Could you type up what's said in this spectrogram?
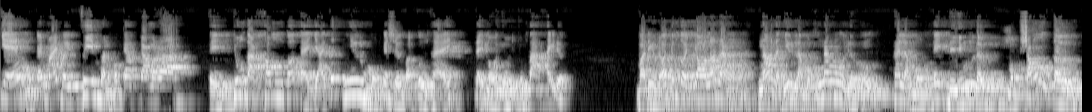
chén, một cái máy bay phim hay là một cái camera thì chúng ta không có thể giải thích như một cái sự vật cụ thể để mọi người chúng ta thấy được. Và điều đó chúng tôi cho nó rằng nó là như là một năng lượng hay là một cái điện lực, một sóng từ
